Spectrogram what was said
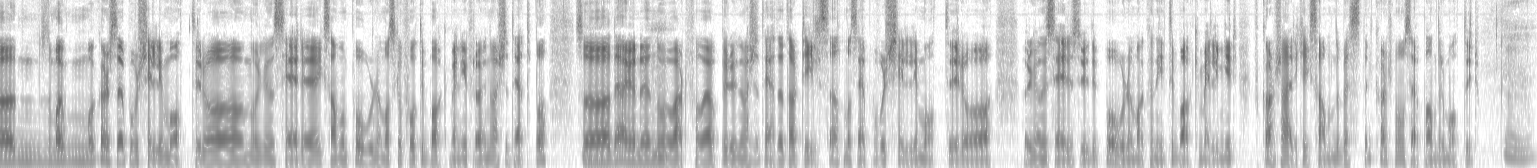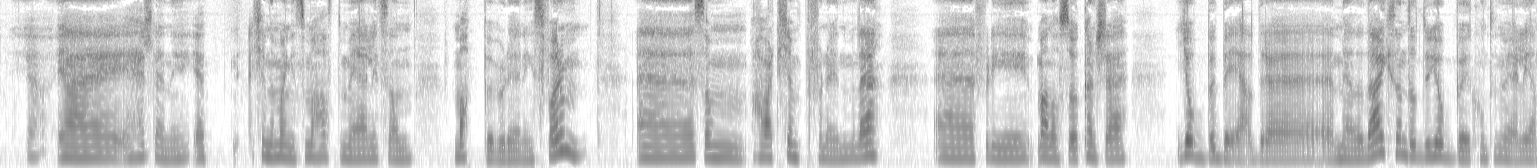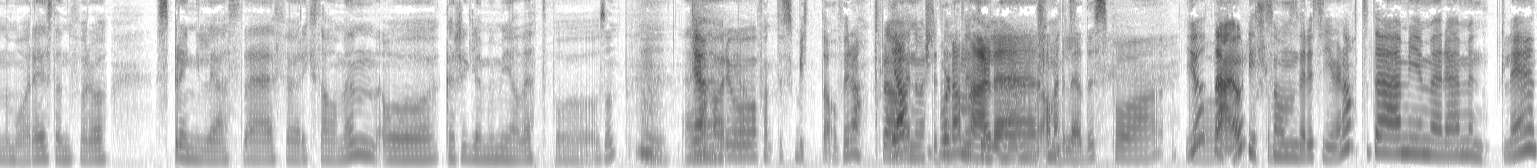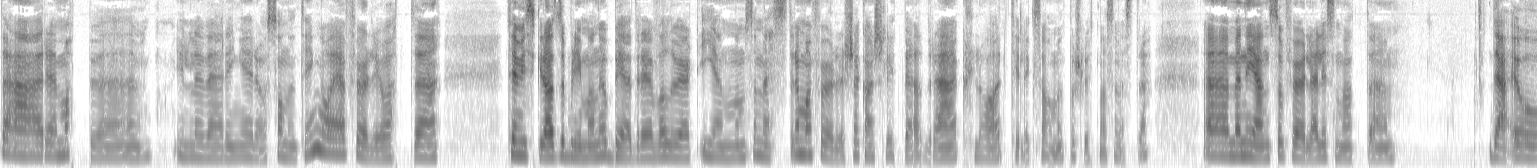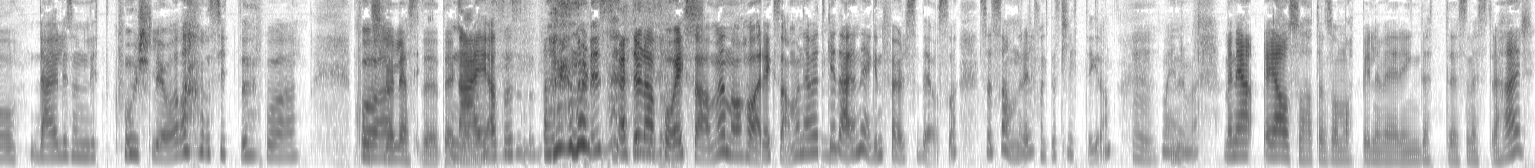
så man må kanskje se på forskjellige måter å organisere eksamen på, hvordan man skal få tilbakemelding fra universitetet på. Så det er jo noe i hvert fall jeg universitetet tar til seg, at man ser på forskjellige måter å organisere studier på, hvordan man kan gi tilbakemeldinger. For kanskje er ikke eksamen det beste, kanskje man må se på andre måter. Ja, jeg er helt enig. Jeg kjenner mange som har hatt med litt sånn mappevurderingsform, eh, som har vært kjempefornøyde med det. Eh, fordi man også kanskje jobber bedre med det da. ikke sant? At du jobber kontinuerlig gjennom året istedenfor å sprenglese før eksamen og kanskje glemme mye av det etterpå og sånn. Mm. Jeg har jo ja. faktisk bytta over da, fra Ja, universitetet hvordan er til det eh, annerledes på, på Jo, det er jo litt som dere sier, da. At det er mye mer muntlig. Det er eh, mappeinnleveringer og sånne ting. Og jeg føler jo at eh, til en viss grad så blir man jo bedre evaluert gjennom semesteret. Man føler seg kanskje litt bedre klar til eksamen på slutten av semesteret. Eh, men igjen så føler jeg liksom at eh, det er jo det er jo liksom litt koselig òg, da. Å sitte på, på Koselig å lese det til eksamen? Nei, altså når du sitter da på eksamen og har eksamen. Jeg vet ikke, Det er en egen følelse, det også. Så jeg savner det faktisk lite grann. Mm. Må jeg innrømme. Men jeg, jeg har også hatt en sånn mappeinnlevering dette semesteret her.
